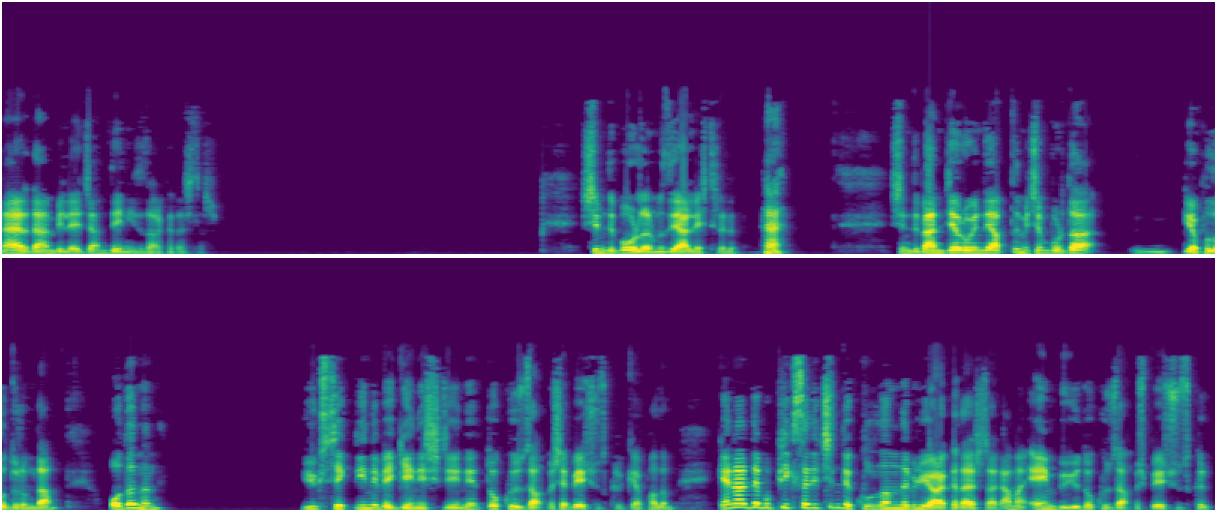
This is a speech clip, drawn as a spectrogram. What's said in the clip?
Nereden bileceğim? Deneyeceğiz arkadaşlar. Şimdi borularımızı yerleştirelim. Heh. Şimdi ben diğer oyunda yaptığım için burada yapılı durumda. Odanın yüksekliğini ve genişliğini 960'a 540 yapalım. Genelde bu piksel için de kullanılabiliyor arkadaşlar ama en büyüğü 960-540.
